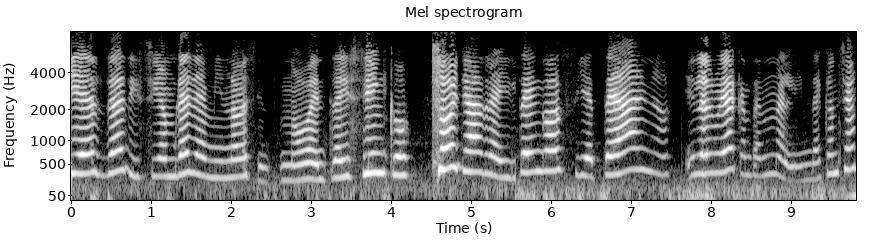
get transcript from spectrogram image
10 de diciembre de 1995. Soy Adra y tengo 7 años y les voy a cantar una linda canción.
